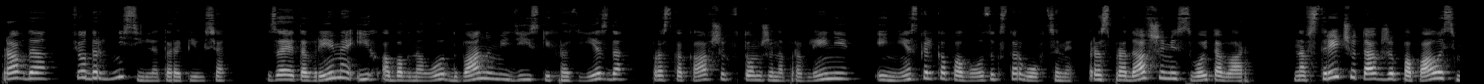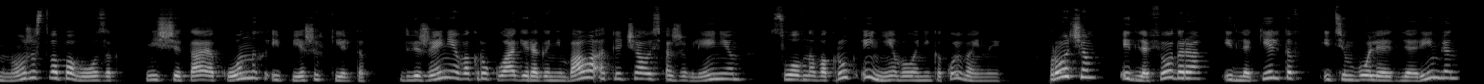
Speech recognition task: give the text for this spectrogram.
Правда, Федор не сильно торопился. За это время их обогнало два нумидийских разъезда, проскакавших в том же направлении, и несколько повозок с торговцами, распродавшими свой товар. Навстречу также попалось множество повозок, не считая конных и пеших кельтов. Движение вокруг лагеря Ганнибала отличалось оживлением, словно вокруг и не было никакой войны. Впрочем, и для Федора, и для кельтов, и тем более для римлян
